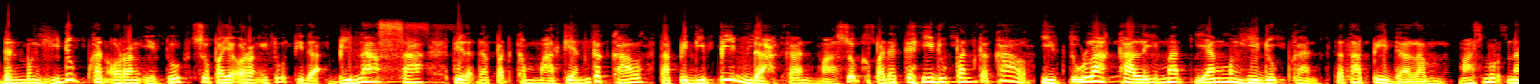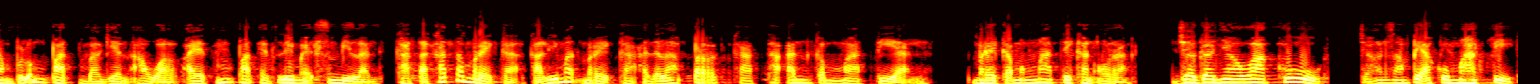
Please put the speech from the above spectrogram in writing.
dan menghidupkan orang itu supaya orang itu tidak binasa, tidak dapat kematian kekal, tapi dipindahkan masuk kepada kehidupan kekal. Itulah kalimat yang menghidupkan. Tetapi dalam Mazmur 64 bagian awal ayat 4 ayat 5 ayat 9, kata-kata mereka, kalimat mereka adalah perkataan kematian. Mereka mematikan orang. Jaga nyawaku, jangan sampai aku mati.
